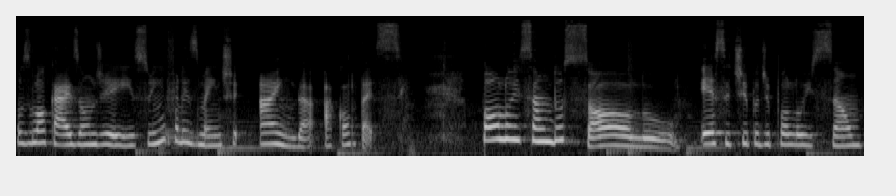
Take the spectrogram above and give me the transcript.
os locais onde isso, infelizmente, ainda acontece. Poluição do solo. Esse tipo de poluição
